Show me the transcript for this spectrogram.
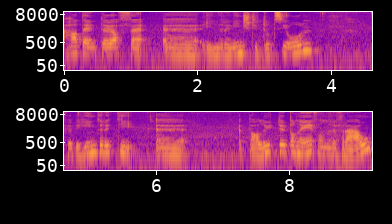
habe dann dürfen, äh, in einer Institution für Behinderte äh, ein paar Leute übernehmen von einer Frau,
